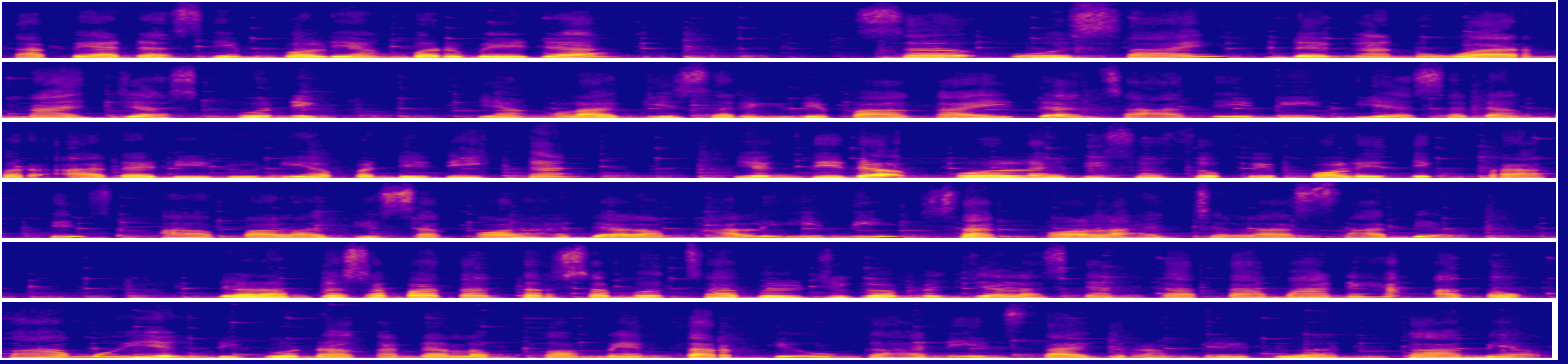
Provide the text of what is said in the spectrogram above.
Tapi ada simbol yang berbeda seusai dengan warna jas kuning yang lagi sering dipakai dan saat ini dia sedang berada di dunia pendidikan yang tidak boleh disusupi politik praktis apalagi sekolah dalam hal ini sekolah jelas stabil. Dalam kesempatan tersebut Sabil juga menjelaskan kata maneh atau kamu yang digunakan dalam komentar di unggahan Instagram Ridwan Kamil.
